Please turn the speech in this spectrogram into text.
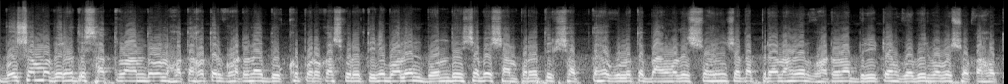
বৈষম্য বিরোধী ছাত্র আন্দোলন হতাহতের ঘটনায় দুঃখ প্রকাশ করে তিনি বলেন, বন্ধু হিসাবে সাম্প্রতিক সপ্তাহগুলোতে বাংলাদেশ সহিংসতা প্রেরণের ঘটনা ব্রিটেন গভীরভাবে শোকাহত।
